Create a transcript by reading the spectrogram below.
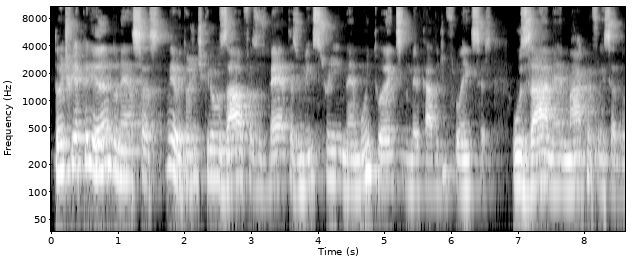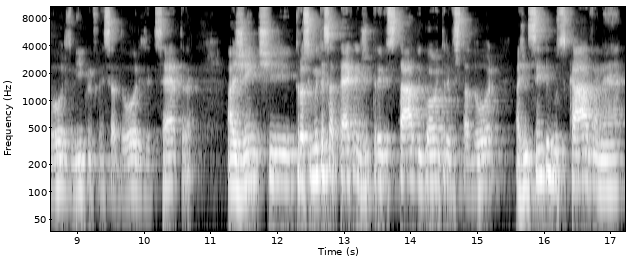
Então a gente ia criando nessas. Né, então a gente criou os alfas, os betas, o mainstream, né, muito antes do mercado de influencers usar né, macro-influenciadores, micro-influenciadores, etc. A gente trouxe muito essa técnica de entrevistado igual entrevistador. A gente sempre buscava né,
